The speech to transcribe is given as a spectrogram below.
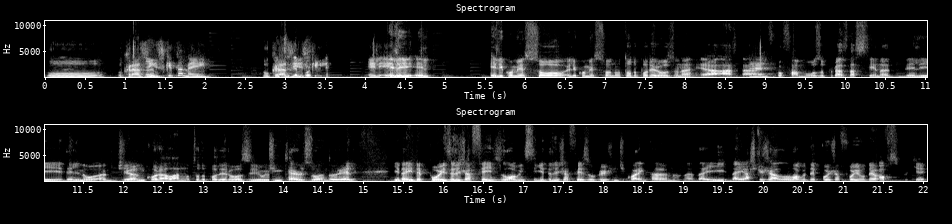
O, o Krasinski também. O Krasinski. Ele, ele... Ele, ele, ele, começou, ele começou no Todo Poderoso, né? É, a, a, é. Ele ficou famoso por causa da cena dele, dele no, de âncora lá no Todo Poderoso e o Jim Carrey zoando ele. E daí depois ele já fez, logo em seguida, ele já fez o Virgem de 40 anos, né? Daí, daí acho que já logo depois já foi o The Office, porque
